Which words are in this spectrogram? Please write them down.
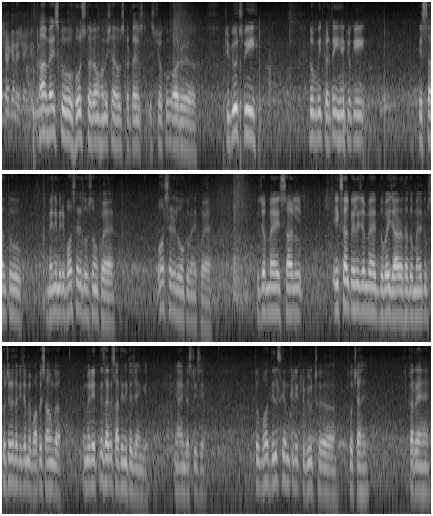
क्या कहना चाहेंगे हाँ मैं इसको होस्ट कर रहा हूँ हमेशा होस्ट करता हूँ इस, शो को और ट्रिब्यूट्स भी लोग उम्मीद करते ही हैं क्योंकि इस साल तो मैंने मेरे बहुत सारे दोस्तों को खोया है बहुत सारे लोगों को मैंने खोया है। तो जब मैं इस साल एक साल पहले जब मैं दुबई जा रहा था तो मैंने सोच रहा था कि जब मैं वापस आऊँगा तो मेरे इतने सारे साथी निकल जाएँगे यहाँ इंडस्ट्री से। तो बहुत दिल से उनके लिए ट्रिब्यूट सोचा है कर रहे हैं।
